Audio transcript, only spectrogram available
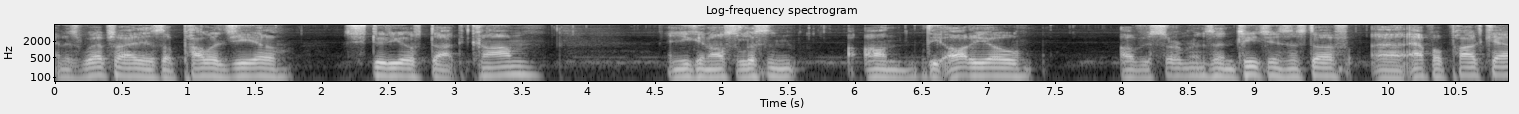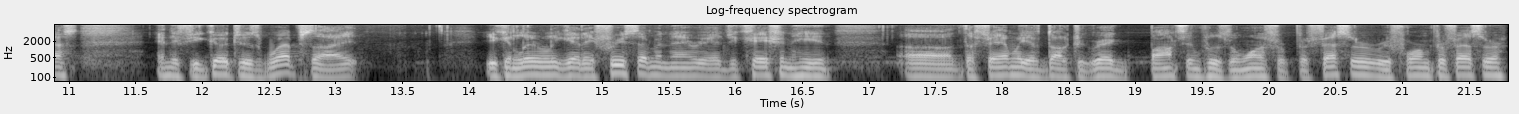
and his website is apologiastudios.com. And you can also listen on the audio of his sermons and teachings and stuff, uh, Apple Podcasts. And if you go to his website, you can literally get a free seminary education. He, uh, the family of Dr. Greg Bahnsen, who's a wonderful professor, reformed professor,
